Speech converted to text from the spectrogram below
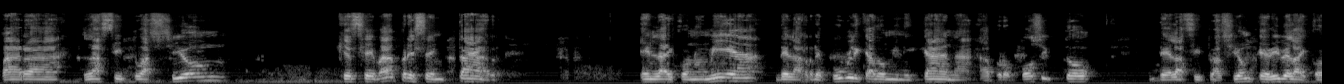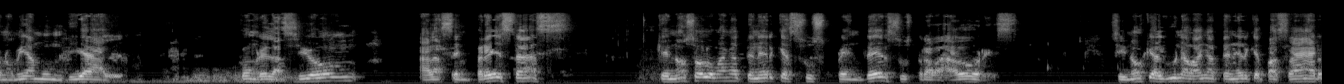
para la situación que se va a presentar en la economía de la República Dominicana a propósito de la situación que vive la economía mundial con relación a las empresas que no solo van a tener que suspender sus trabajadores, sino que algunas van a tener que pasar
